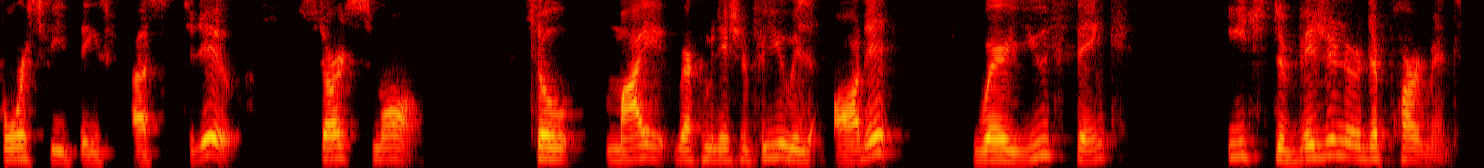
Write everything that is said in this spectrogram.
force feed things for us to do. Start small. So, my recommendation for you is audit where you think each division or department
